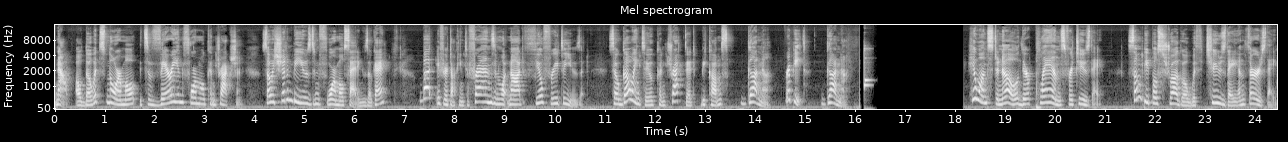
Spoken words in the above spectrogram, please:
Now, although it's normal, it's a very informal contraction, so it shouldn't be used in formal settings, okay? But if you're talking to friends and whatnot, feel free to use it. So going to contracted becomes gonna. Repeat, gonna. He wants to know their plans for Tuesday. Some people struggle with Tuesday and Thursday,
